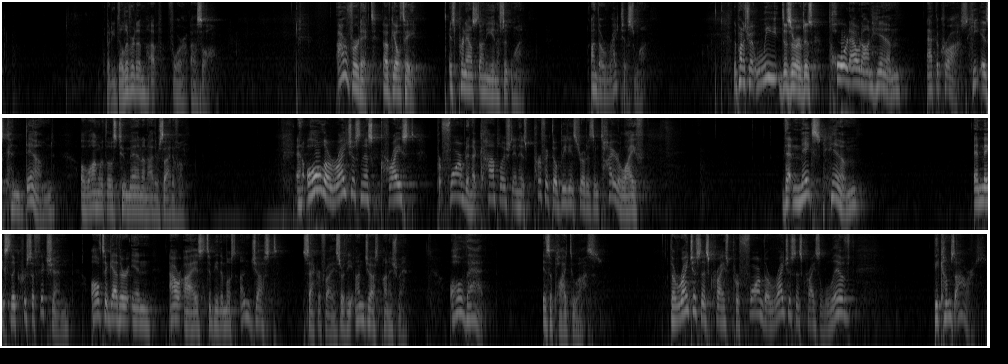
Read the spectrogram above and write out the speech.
but he delivered him up for us all. Our verdict of guilty is pronounced on the innocent one, on the righteous one. The punishment we deserved is poured out on him at the cross. He is condemned along with those two men on either side of him. And all the righteousness Christ performed and accomplished in his perfect obedience throughout his entire life that makes him and makes the crucifixion altogether in our eyes to be the most unjust sacrifice or the unjust punishment. All that is applied to us. The righteousness Christ performed, the righteousness Christ lived, becomes ours.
